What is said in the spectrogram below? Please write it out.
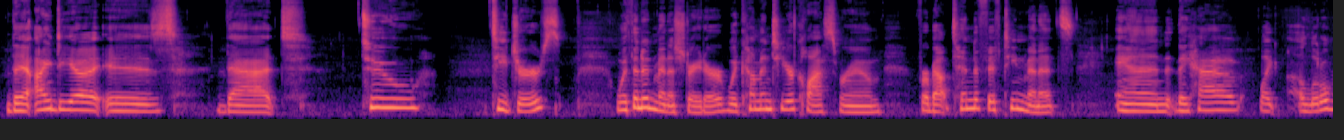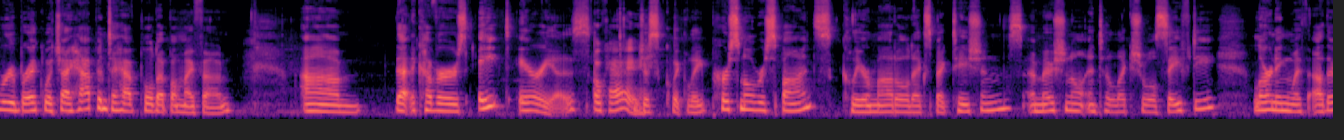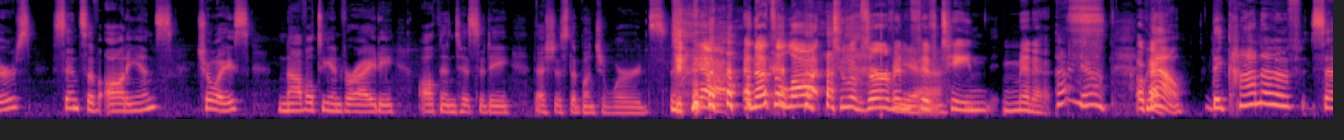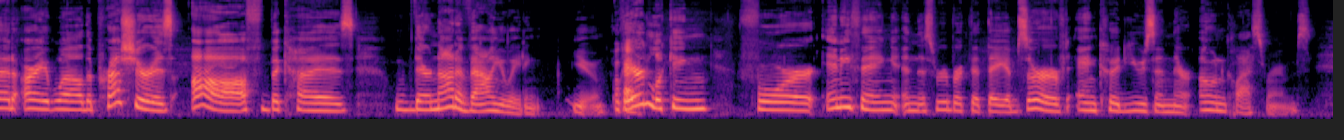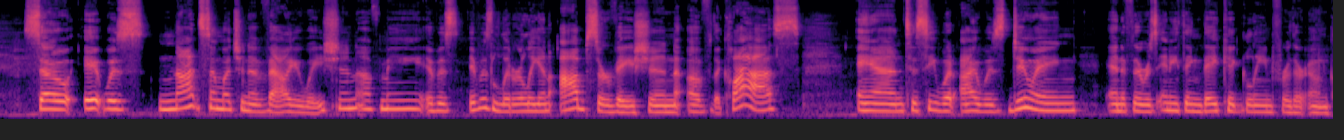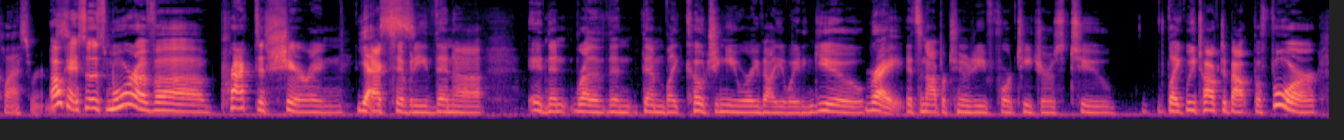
the idea is that two teachers with an administrator would come into your classroom for about 10 to 15 minutes and they have like a little rubric which i happen to have pulled up on my phone. Um, that covers eight areas Okay. just quickly personal response clear modeled expectations emotional intellectual safety learning with others sense of audience choice novelty and variety authenticity that's just a bunch of words yeah. And that's a lot to observe in Yeah. 15 minutes. Oh, yeah Okay. now they kind of said all right well the pressure is off because they're not evaluating you Okay. they're looking for anything in this rubric that they observed and could use in their own classrooms so it was not so much an evaluation of me it was it was literally an observation of the class and to see what i was doing and if there was anything they could glean for their own classrooms Okay, so it's more of a practice sharing Yes. activity than a and then rather than them like coaching you or evaluating you. Right. It's an opportunity for teachers to like we talked about before,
